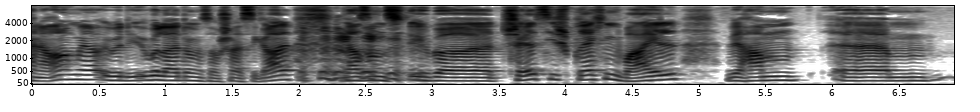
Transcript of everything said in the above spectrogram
keine Ahnung mehr über die Überleitung, ist auch scheißegal. Lass uns über Chelsea sprechen, weil wir haben ähm,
